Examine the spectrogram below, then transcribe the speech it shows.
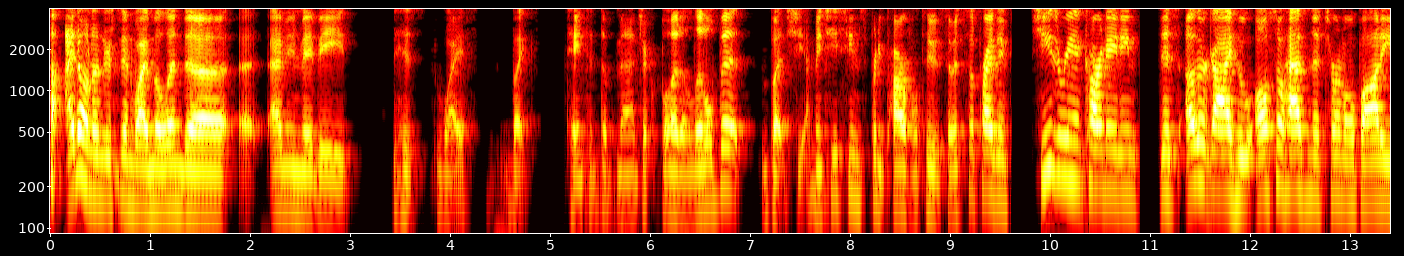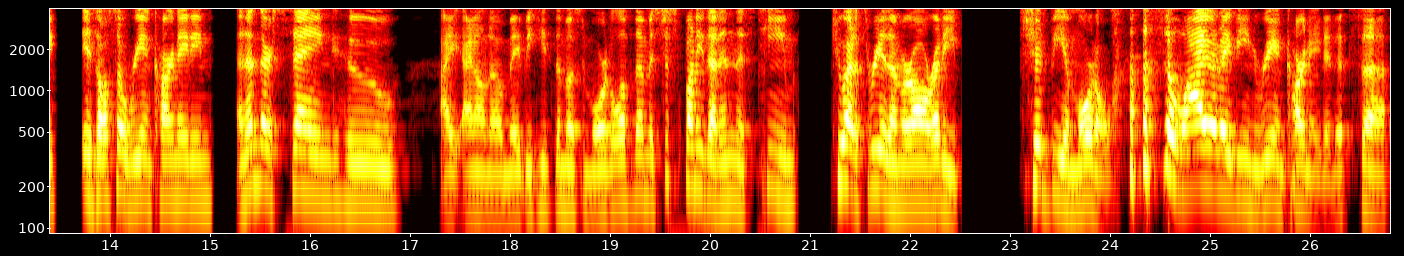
I don't understand why Melinda. Uh, I mean, maybe his wife like tainted the magic blood a little bit, but she. I mean, she seems pretty powerful too. So it's surprising she's reincarnating. This other guy who also has an eternal body is also reincarnating, and then there's Sang who. I, I don't know, maybe he's the most immortal of them. It's just funny that in this team, two out of three of them are already should be immortal. so why are they being reincarnated? It's uh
